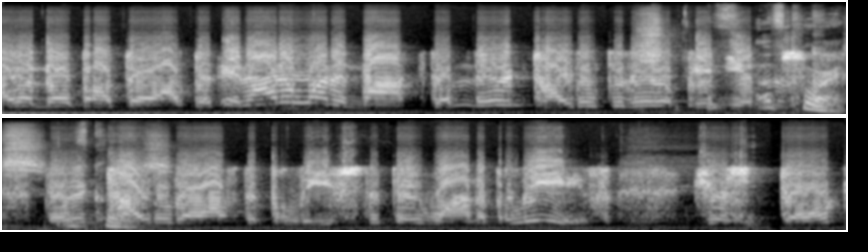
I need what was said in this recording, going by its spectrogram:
I don't know about that, but and I don't want to knock them. They're entitled to their opinions. Of course, They're of course. entitled to have the beliefs that they want to believe. Just don't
